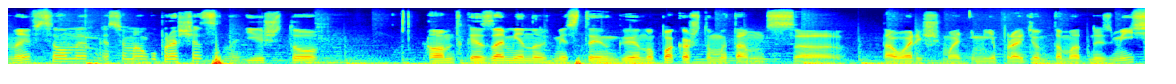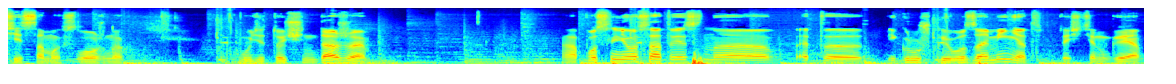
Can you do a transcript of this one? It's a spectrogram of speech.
Ну и в целом я с вами могу прощаться. Надеюсь, что вам такая замена вместо НГ. Ну, пока что мы там с э, товарищем одним не пройдем там одну из миссий, самых сложных. Будет очень даже. А после него, соответственно, эта игрушка его заменят, то есть НГ.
